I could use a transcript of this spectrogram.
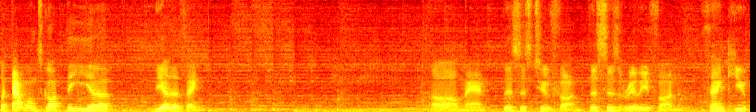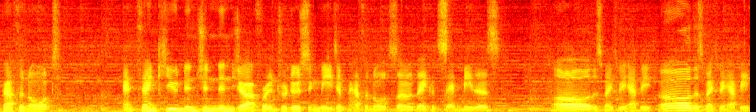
But that one's got the, uh, the other thing. Oh man, this is too fun. This is really fun. Thank you, Pathonaut. And thank you, Ninja Ninja, for introducing me to Pathonaut so they could send me this. Oh, this makes me happy. Oh, this makes me happy.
